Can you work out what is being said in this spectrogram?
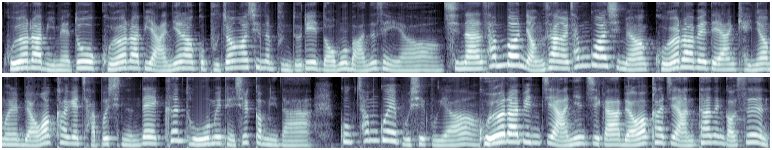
고혈압임에도 고혈압이 아니라고 부정하시는 분들이 너무 많으세요. 지난 3번 영상을 참고하시면 고혈압에 대한 개념을 명확하게 잡으시는데 큰 도움이 되실 겁니다. 꼭 참고해 보시고요. 고혈압 인지 아닌지가 명확하지 않다는 것은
